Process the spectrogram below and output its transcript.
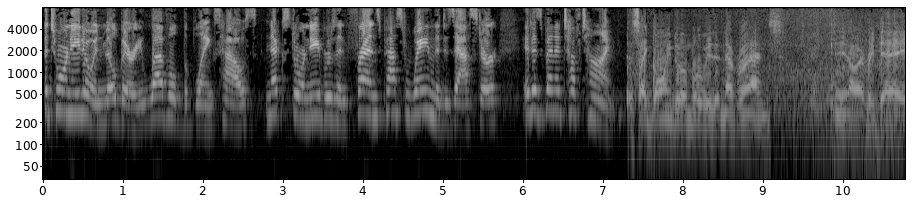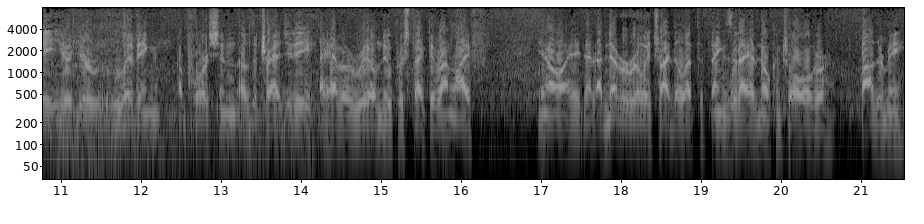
The tornado in Millbury leveled the Blanks' house. Next door neighbors and friends passed away in the disaster. It has been a tough time. It's like going to a movie that never ends. You know, every day you're, you're living a portion of the tragedy. I have a real new perspective on life. You know, I, I've never really tried to let the things that I have no control over bother me,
